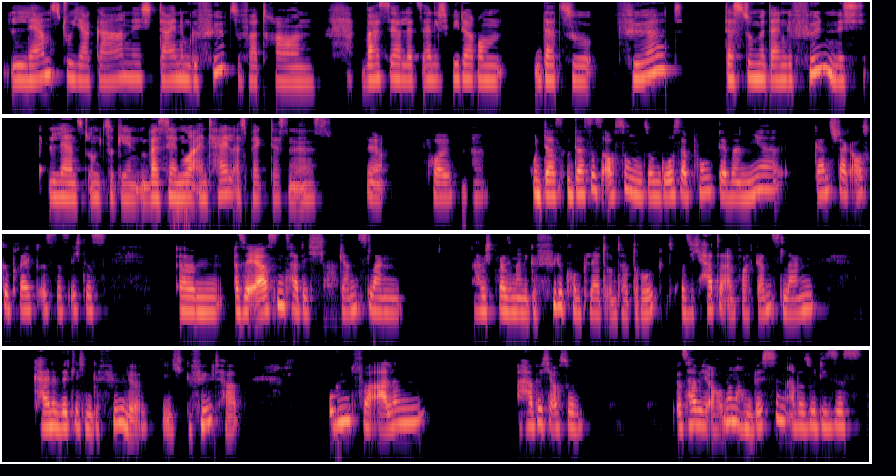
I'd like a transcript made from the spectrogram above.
lernst du ja gar nicht deinem Gefühl zu vertrauen, was ja letztendlich wiederum dazu führt, dass du mit deinen Gefühlen nicht lernst umzugehen, was ja nur ein Teilaspekt dessen ist. Ja, voll. Ja. Und das, das ist auch so ein, so ein großer Punkt, der bei mir ganz stark ausgeprägt ist, dass ich das, ähm, also erstens hatte ich ganz lang, habe ich quasi meine Gefühle komplett unterdrückt. Also ich hatte einfach ganz lang keine wirklichen Gefühle, die ich gefühlt habe. Und vor allem habe ich auch so, das habe ich auch immer noch ein bisschen, aber so dieses,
